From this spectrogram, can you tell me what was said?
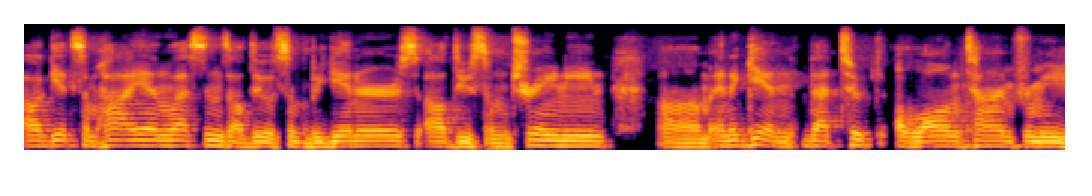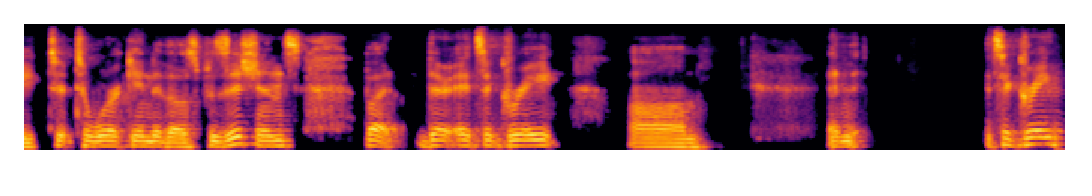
I'll get some high end lessons. I'll do some beginners. I'll do some training. Um, and again, that took a long time for me to to work into those positions. But there, it's a great, um, and it's a great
